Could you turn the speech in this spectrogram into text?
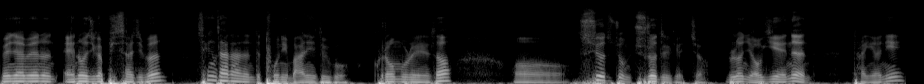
왜냐면은 에너지가 비싸지만 생산하는데 돈이 많이 들고 그럼으로 인해서 어, 수요도 좀 줄어들겠죠. 물론 여기에는 당연히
